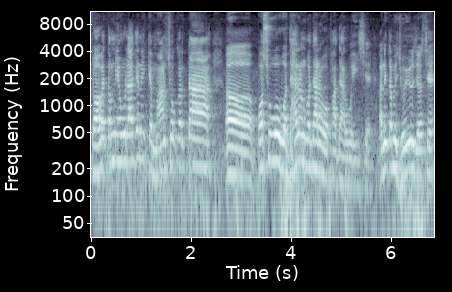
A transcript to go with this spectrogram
તો હવે તમને એવું લાગે ને કે માણસો કરતાં પશુઓ વધારે વધારે વફાદાર હોય છે. અને તમે જોયું જ હશે,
